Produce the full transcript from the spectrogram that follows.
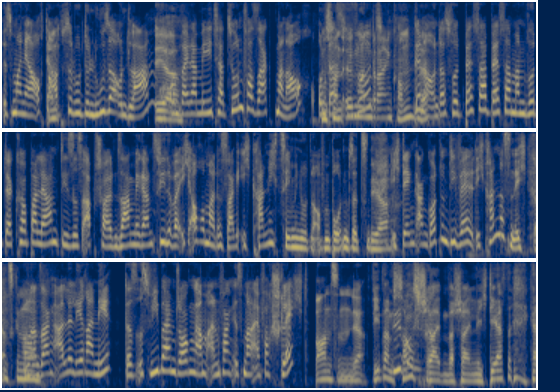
ist man ja auch der absolute Loser und lahm. Ja. Und bei der Meditation versagt man auch. Und Muss das man irgendwann wird, reinkommen, Genau, ja. und das wird besser, besser. Man wird, der Körper lernt dieses Abschalten, sagen mir ganz viele, weil ich auch immer das sage, ich kann nicht zehn Minuten auf dem Boden sitzen. Ja. Ich denke an Gott und die Welt, ich kann das nicht. Ganz genau. Und dann sagen alle Lehrer, nee, das ist wie beim Joggen am Anfang, ist man einfach schlecht. Wahnsinn, ja. Wie beim Songs schreiben wahrscheinlich. Die ersten, Ka-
